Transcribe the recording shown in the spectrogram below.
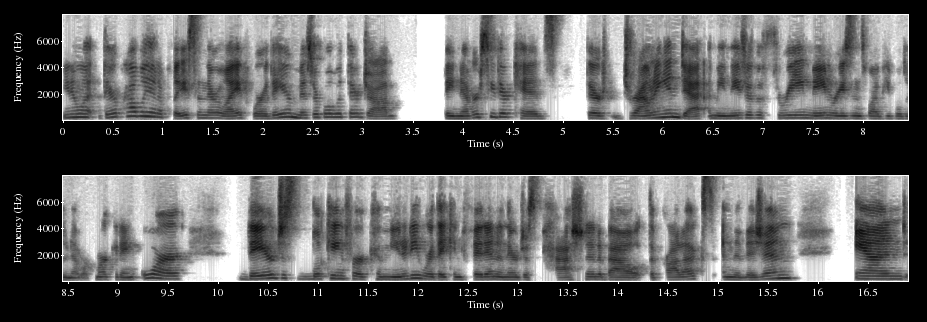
you know what? They're probably at a place in their life where they are miserable with their job. They never see their kids they're drowning in debt. I mean, these are the three main reasons why people do network marketing, or they're just looking for a community where they can fit in and they're just passionate about the products and the vision. And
